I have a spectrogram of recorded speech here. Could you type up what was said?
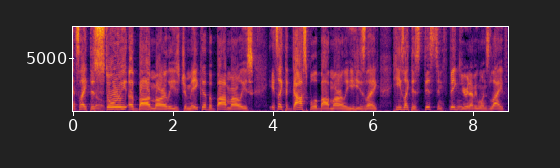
it's like the dope. story of Bob Marley's Jamaica but Bob Marley's it's like the gospel of Bob Marley he's like he's like this distant figure in everyone's life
